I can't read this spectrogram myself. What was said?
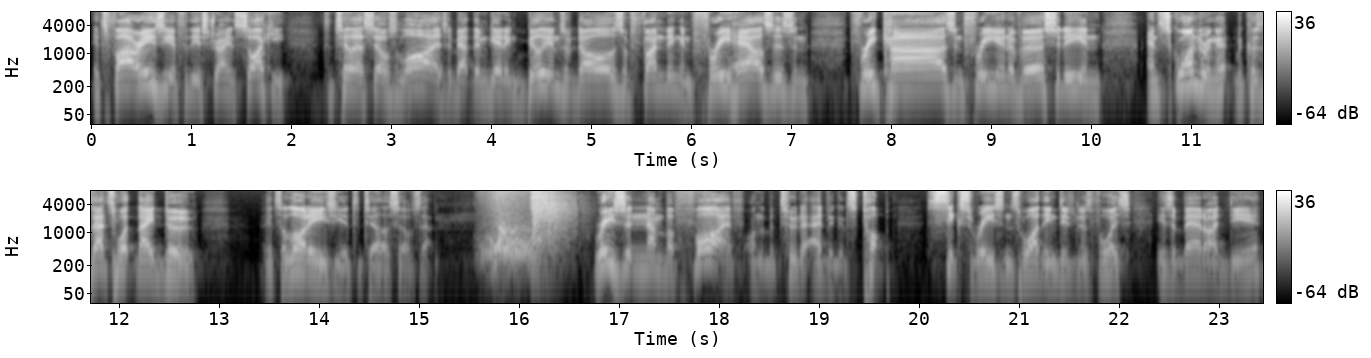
It's far easier for the Australian psyche to tell ourselves lies about them getting billions of dollars of funding and free houses and free cars and free university and, and squandering it because that's what they do. It's a lot easier to tell ourselves that. Reason number five on the Betoota Advocate's top six reasons why the Indigenous voice is a bad idea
